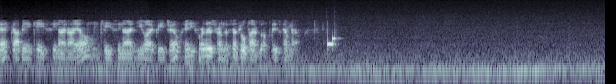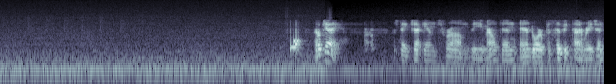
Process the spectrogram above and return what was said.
Okay, copying KC9IL and KC9UIP Joe. Any furthers from the central time zone, please come now. Okay. Let's take check-ins from the Mountain and or Pacific time region.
